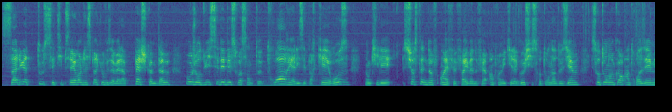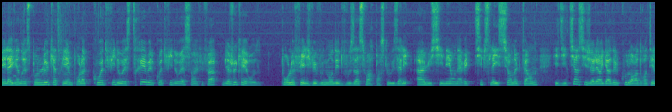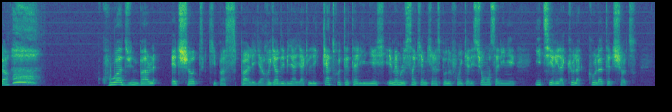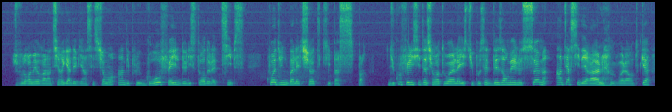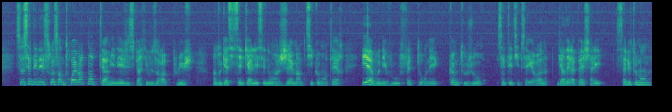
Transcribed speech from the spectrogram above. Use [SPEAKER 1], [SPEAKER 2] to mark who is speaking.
[SPEAKER 1] Salut à tous, c'est Tips Iron, j'espère que vous avez la pêche comme d'hab. Aujourd'hui, CDD 63 réalisé par K-Rose. Donc il est sur standoff en FFA, il va nous faire un premier kill à gauche, il se retourne un deuxième, il se retourne encore un troisième, et là il vient de respawn le quatrième pour la quad feed OS. Très belle quad feed OS en FFA, bien joué K-Rose. Pour le fail, je vais vous demander de vous asseoir parce que vous allez halluciner. On est avec Tipslay sur Nocturne. Il se dit, tiens, si j'allais regarder le couloir à droite et là... Quoi d'une balle headshot qui passe pas, les gars. Regardez bien, il y a les quatre têtes alignées, et même le cinquième qui respawn au fond et qui allait sûrement s'aligner. Il tire, il a que la cola headshot. Je vous le remets au ralenti, regardez bien, c'est sûrement un des plus gros fails de l'histoire de la Tips. Quoi d'une balle headshot qui passe pas. Du coup, félicitations à toi, Laïs, tu possèdes désormais le sum intersidéral. voilà, en tout cas, ce CDD 63 est maintenant terminé, j'espère qu'il vous aura plu. En tout cas, si c'est le cas, laissez-nous un j'aime, un petit commentaire et abonnez-vous, faites tourner comme toujours. C'était Tips Iron, gardez la pêche, allez, salut tout le monde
